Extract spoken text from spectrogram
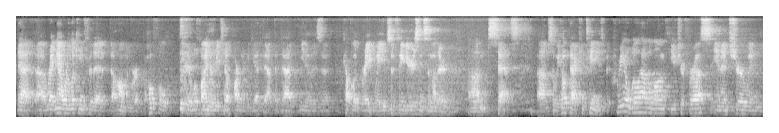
That uh, right now we're looking for the, the home, and we're hopeful that we'll find a retail partner to get that. But that you know is a couple of great waves of figures and some other um, sets. Um, so we hope that continues. But Kre-O will have a long future for us, and I'm sure when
